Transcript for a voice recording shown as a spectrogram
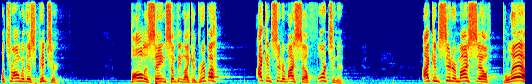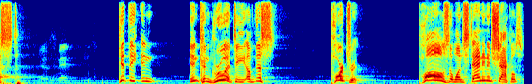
What's wrong with this picture? Paul is saying something like Agrippa, I consider myself fortunate. I consider myself blessed. Get the in, incongruity of this portrait. Paul's the one standing in shackles,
